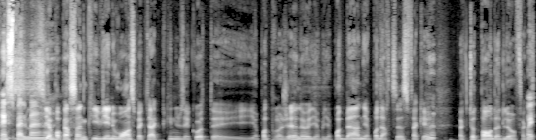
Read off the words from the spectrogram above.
Principalement. S'il n'y a pas personne qui vient nous voir en spectacle puis qui nous écoute, euh, il n'y a pas de projet, là, il n'y a, il y a pas de band, il n'y a pas d'artiste, fait que, Non. fait que tout part de là. Fait que- Oui.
